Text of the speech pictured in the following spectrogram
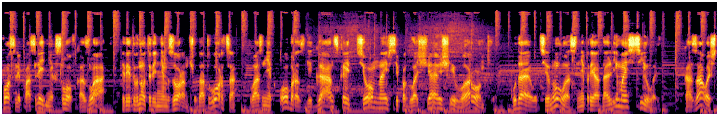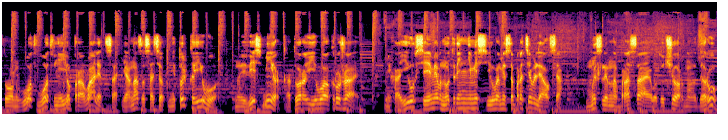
После последних слов козла перед внутренним взором чудотворца возник образ гигантской темной всепоглощающей воронки, куда его тянуло с непреодолимой силой. Казалось, что он вот-вот в нее провалится, и она засосет не только его, но и весь мир, который его окружает. Михаил всеми внутренними силами сопротивлялся, мысленно бросая в эту черную дыру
